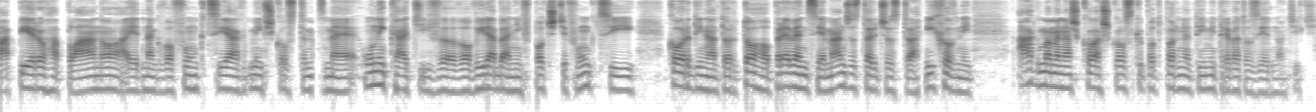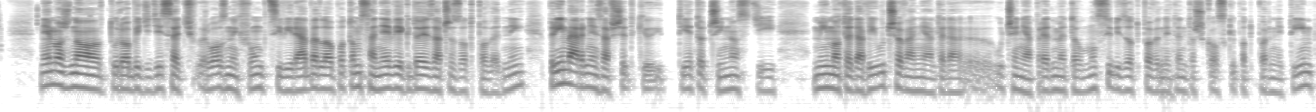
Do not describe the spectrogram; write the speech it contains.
papieroch a plánoch a jednak vo funkciách. My v školstve sme unikáti vo vyrábaní v počte funkcií, koordinátor toho, prevencie, manželstva, výchovný. Ak máme na školách školské podporné týmy, treba to zjednotiť. Nemožno tu robiť 10 rôznych funkcií vyrábať, lebo potom sa nevie, kto je za čo zodpovedný. Primárne za všetky tieto činnosti, mimo teda vyučovania, teda e, učenia predmetov, musí byť zodpovedný tento školský podporný tím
